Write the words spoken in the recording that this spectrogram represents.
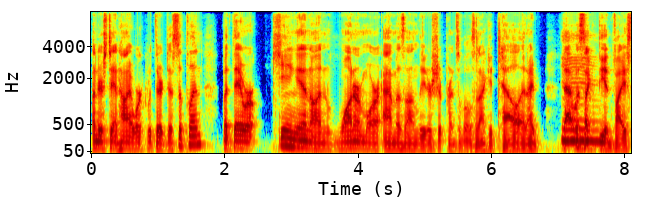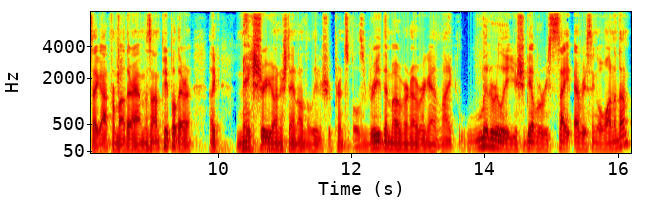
understand how I worked with their discipline, but they were keying in on one or more Amazon leadership principles, and I could tell. And I that was like the mm. advice I got from other Amazon people. They were like, make sure you understand all the leadership principles, read them over and over again. Like literally, you should be able to recite every single one of them.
